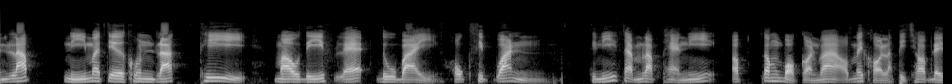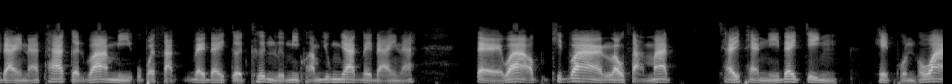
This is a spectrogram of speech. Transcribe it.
นลับหนีมาเจอคนรักที่มาลดีฟและดูไบ60 วัน ทีนี้สำหรับแผนนี้ออฟต้องบอกก่อนว่าออฟไม่ขอรับผิดชอบใด ๆ นะ ถ้าเกิดว่ามีอุปสรรคใด ๆ เกิดขึ้น หรือมีความยุ่งยากใด ๆ นะ แต่ว่าออฟคิดว่าเราสามารถใช้แผนนี้ได้จริง เหตุผลเพราะว่า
